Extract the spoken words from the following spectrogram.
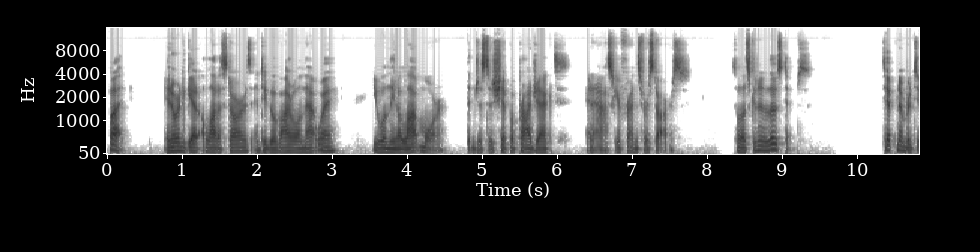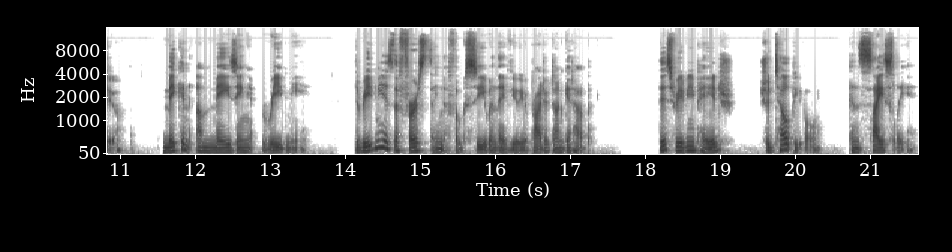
But in order to get a lot of stars and to go viral in that way, you will need a lot more than just to ship a project and ask your friends for stars. So let's get into those tips. Tip number two make an amazing README. The README is the first thing that folks see when they view your project on GitHub. This README page should tell people concisely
